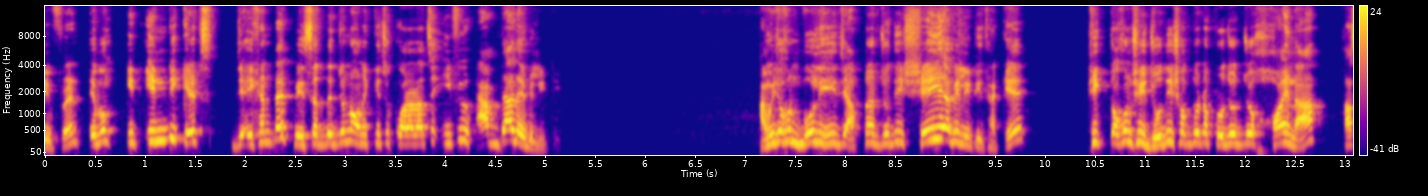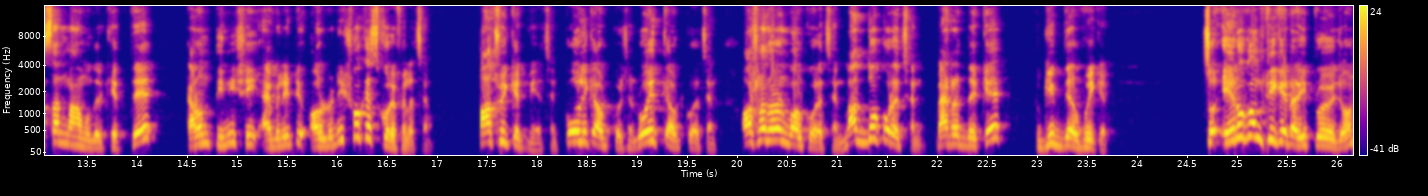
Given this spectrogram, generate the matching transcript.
ডিফারেন্ট এবং ইট ইন্ডিকেটস যে এখানটায় পেসারদের জন্য অনেক কিছু করার আছে if you have that ability আমি যখন বলি যে আপনার যদি সেই অ্যাবিলিটি থাকে ঠিক তখন সেই যদি শব্দটা প্রযোজ্য হয় না হাসান মাহমুদের ক্ষেত্রে, কারণ তিনি সেই অ্যাবিলিটি অলরেডি শোকেস করে ফেলেছেন। পাঁচ উইকেট নিয়েছেন, কোহলিকে আউট করেছেন, রোহিতকে আউট করেছেন, অসাধারণ বল করেছেন, বাধ্য করেছেন ব্যাটারদেরকে to give their wicket so এরকম ক্রিকেটারই প্রয়োজন,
